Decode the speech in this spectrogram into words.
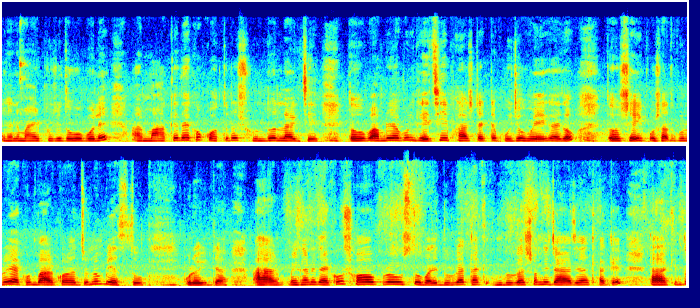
এখানে মায়ের পুজো দেবো বলে। আর মাকে দেখো কতটা সুন্দর লাগছে। তো আমরা যখন গেছি ফার্স্ট একটা পুজো হয়ে গেল। তো সেই প্রসাদগুলোই এখন বার করার জন্য ব্যস্ত পুরোহিতরা। আর এখানে দেখো সব সমস্ত মানে দুর্গা থাকে, দুর্গার সঙ্গে যারা যারা থাকে, তারা কিন্তু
